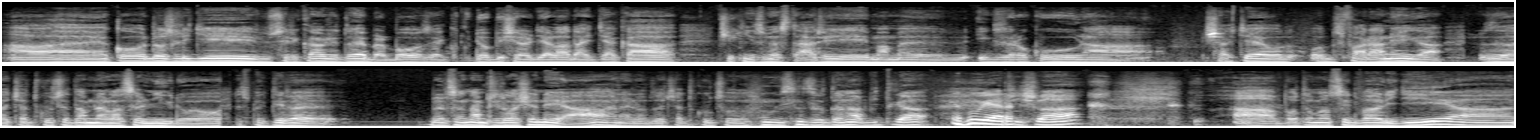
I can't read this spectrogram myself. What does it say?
ale jako dost lidí si říkal, že to je blbost, jako kdo by šel dělat ajťaka, všichni jsme staří, máme x roku na šachtě od, od Faraných a ze začátku se tam nehlasil nikdo, jo. respektive byl jsem tam přihlašený já, hned od začátku, co, co ta nabídka Hujer. přišla. A potom asi dva lidi a,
